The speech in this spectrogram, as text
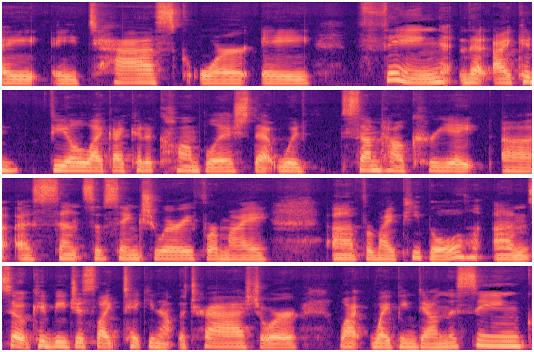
a, a task or a thing that I could feel like I could accomplish that would somehow create uh, a sense of sanctuary for my uh, for my people. Um, so it could be just like taking out the trash or wi- wiping down the sink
